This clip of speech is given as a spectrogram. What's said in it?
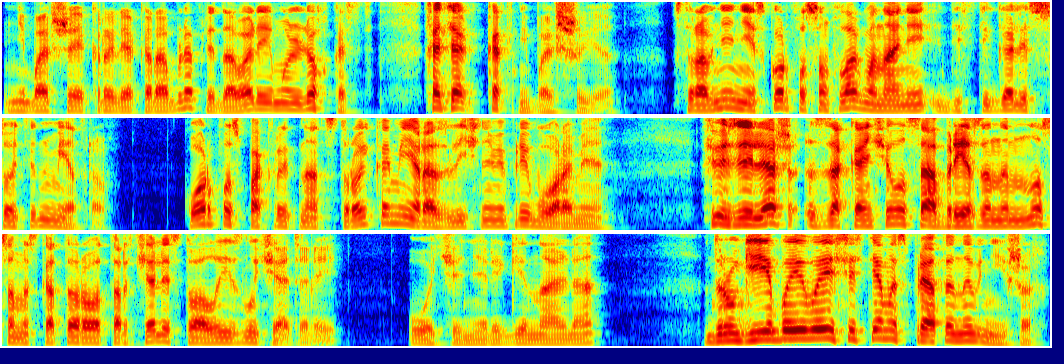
Небольшие крылья корабля придавали ему легкость, хотя как небольшие. В сравнении с корпусом флагмана они достигали сотен метров. Корпус покрыт надстройками и различными приборами. Фюзеляж заканчивался обрезанным носом, из которого торчали стволы излучателей. Очень оригинально. Другие боевые системы спрятаны в нишах.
